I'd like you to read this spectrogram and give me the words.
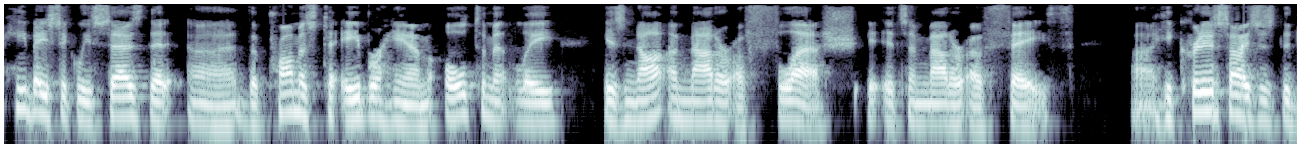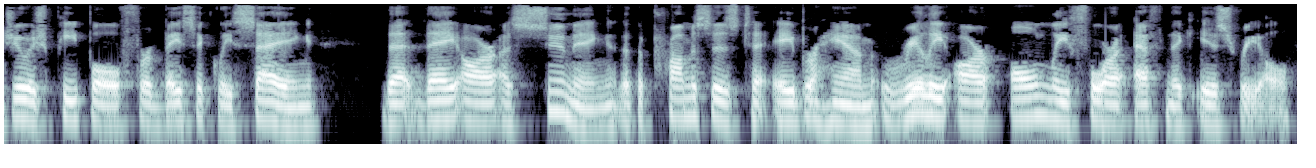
he basically says that uh, the promise to Abraham ultimately is not a matter of flesh, it's a matter of faith. Uh, he criticizes the Jewish people for basically saying that they are assuming that the promises to Abraham really are only for ethnic Israel.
